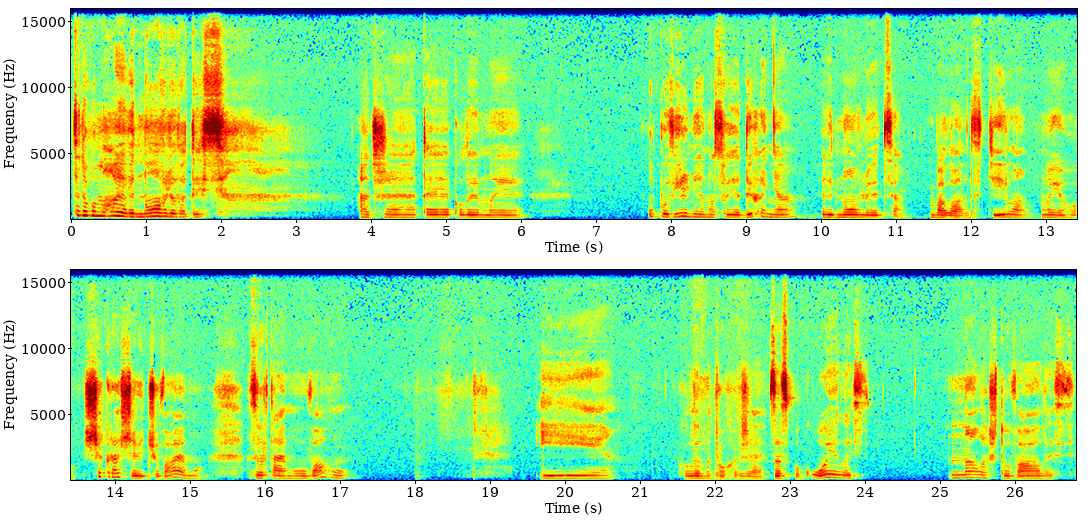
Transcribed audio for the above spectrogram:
Це допомагає відновлюватись, адже те, коли ми уповільнюємо своє дихання, відновлюється баланс тіла, ми його ще краще відчуваємо, звертаємо увагу. І коли ми трохи вже заспокоїлись, налаштувались,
